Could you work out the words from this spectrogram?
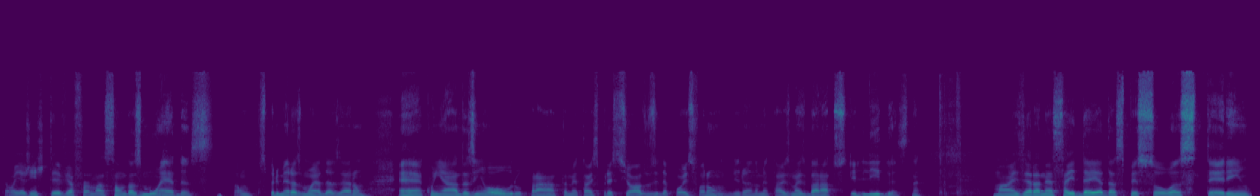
Então aí a gente teve a formação das moedas. Então as primeiras moedas eram é, cunhadas em ouro, prata, metais preciosos e depois foram virando metais mais baratos e ligas, né? Mas era nessa ideia das pessoas terem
